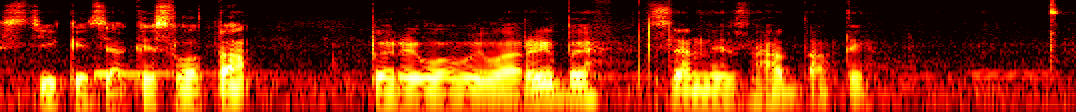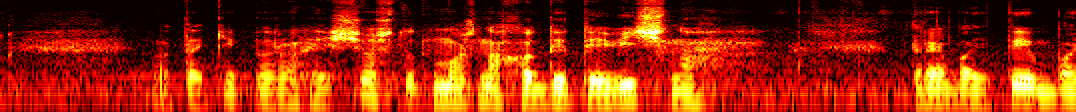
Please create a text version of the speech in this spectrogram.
Стільки ця кислота переловила риби, це не згадати. Отакі пироги. Що ж тут можна ходити вічно? Треба йти, бо,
